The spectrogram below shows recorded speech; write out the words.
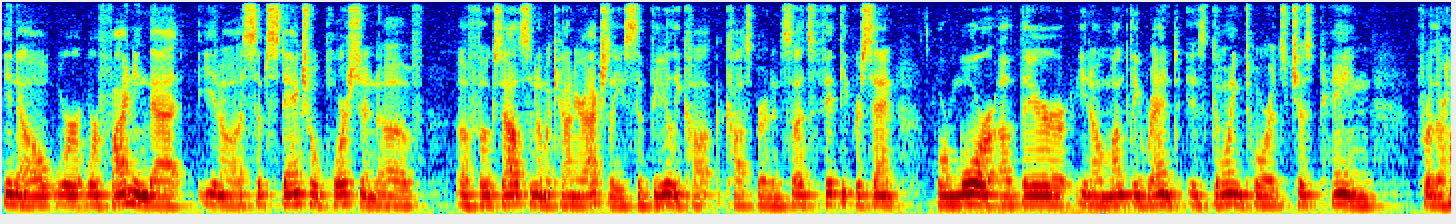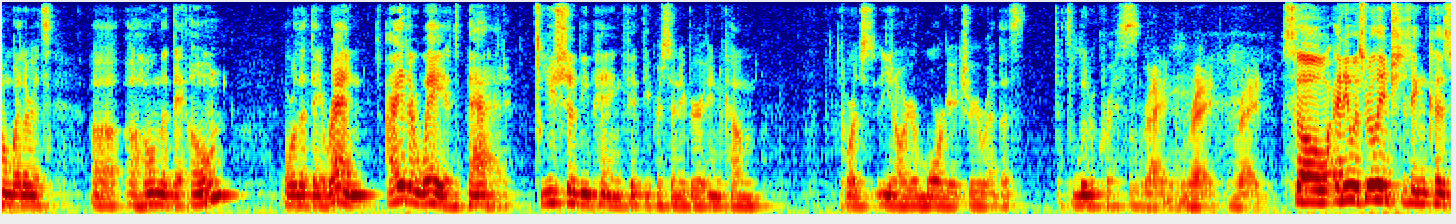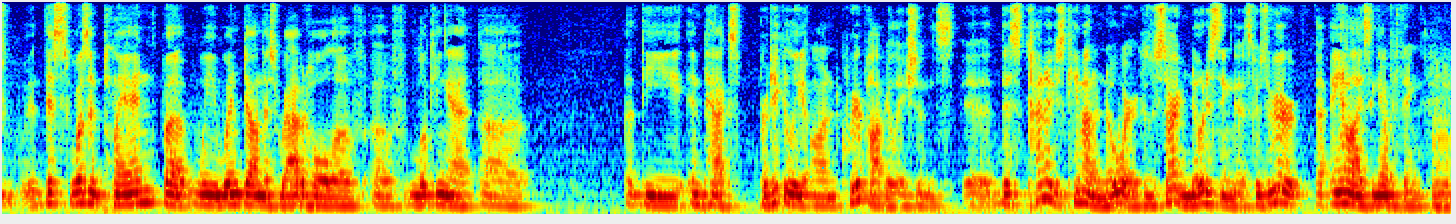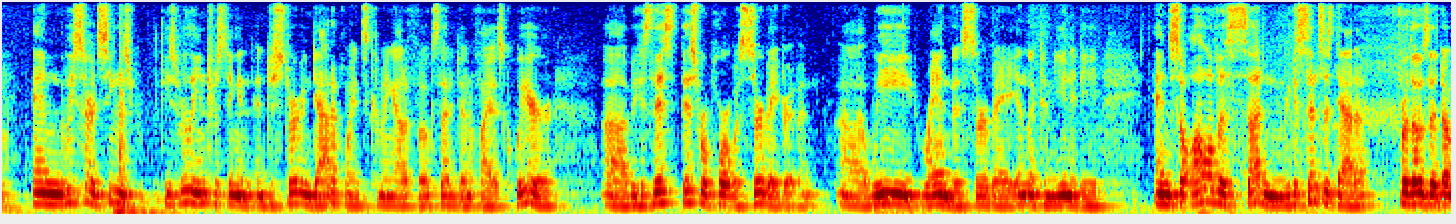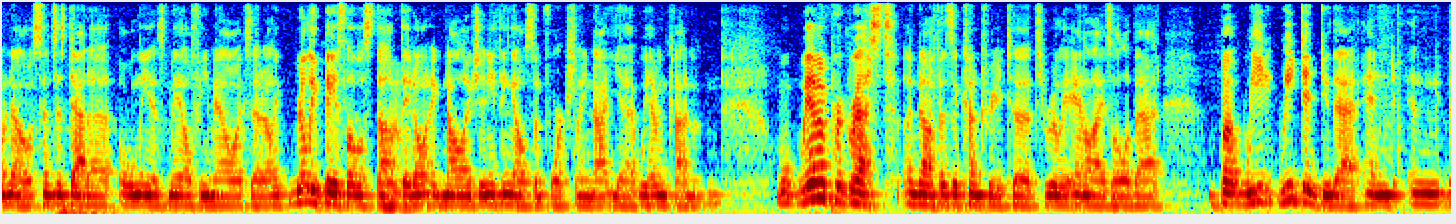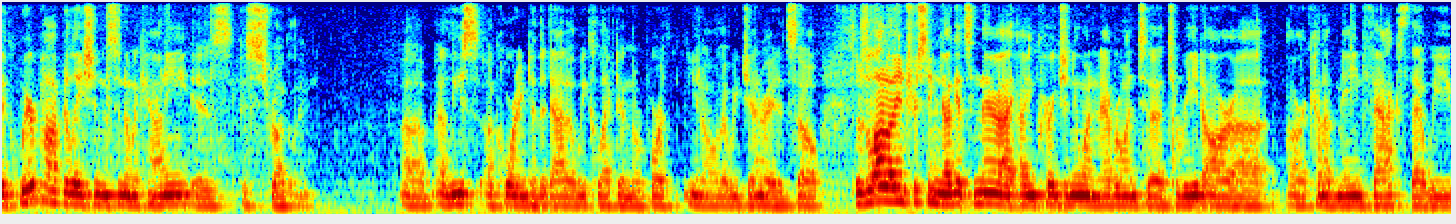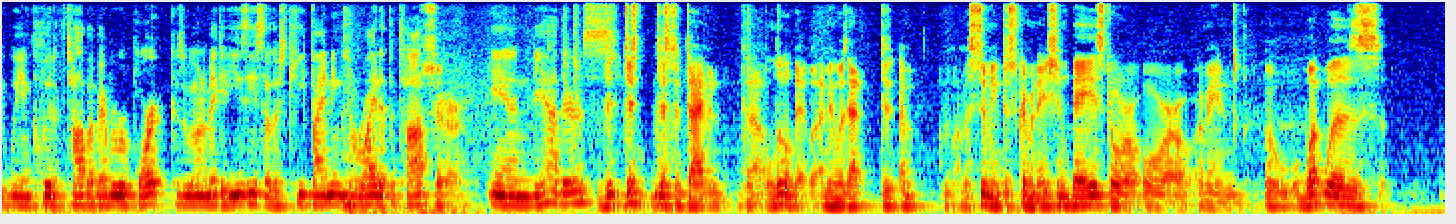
you know, we're we're finding that you know a substantial portion of of folks out Sonoma County are actually severely co- cost burdened. So that's fifty percent or more of their you know monthly rent is going towards just paying for their home, whether it's uh, a home that they own or that they rent. Either way, it's bad. You should be paying fifty percent of your income towards you know your mortgage or your rent. That's that's ludicrous. Right. Right. Right. So, and it was really interesting because this wasn't planned, but we went down this rabbit hole of, of looking at uh, the impacts, particularly on queer populations. Uh, this kind of just came out of nowhere because we started noticing this because we were uh, analyzing everything. Mhm. And we started seeing this, these really interesting and, and disturbing data points coming out of folks that identify as queer. Uh, because this this report was survey driven. Uh, we ran this survey in the community, and so all of a sudden, because census data, for those that don't know, census data only is male, female, et cetera, like really base level stuff. Mhm. They don't acknowledge anything else, unfortunately, not yet. We haven't gotten, we haven't progressed enough as a country to, to really analyze all of that. But we we did do that, and and the queer population in Sonoma County is is struggling uh, at least according to the data we collected in the report, you know, that we generated. So there's a lot of interesting nuggets in there. I, I encourage anyone and everyone to, to read our uh, our kind of main facts that we we include at the top of every report because we want to make it easy. So there's key findings right at the top. Sure. And yeah, there's Ju- Just just to dive into that a little bit. I mean, was that? di- I'm, I'm assuming discrimination based, or or I mean, what was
